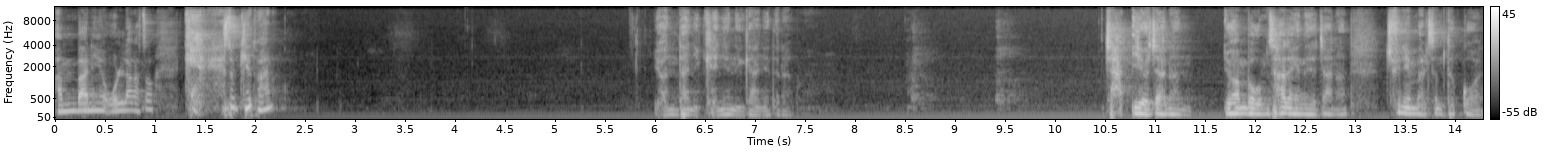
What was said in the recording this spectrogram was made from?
안반이 올라가서 계속 기도하는 연단이 괜히 있는 게 아니더라고요. 자이 여자는 요한복음 4장에 있는 여자는 주님 말씀 듣고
